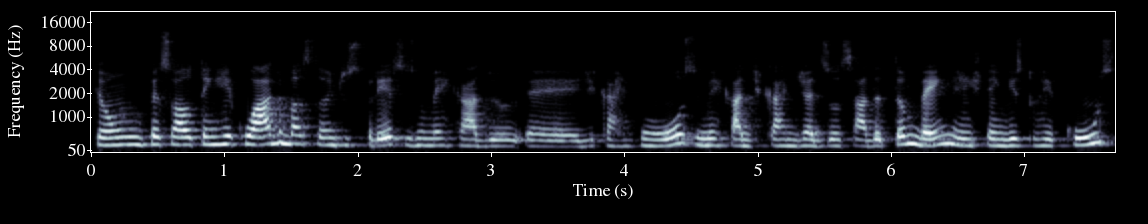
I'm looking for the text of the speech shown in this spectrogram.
Então, o pessoal tem recuado bastante os preços no mercado é, de carne com osso, no mercado de carne já desossada também. A gente tem visto recuos.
